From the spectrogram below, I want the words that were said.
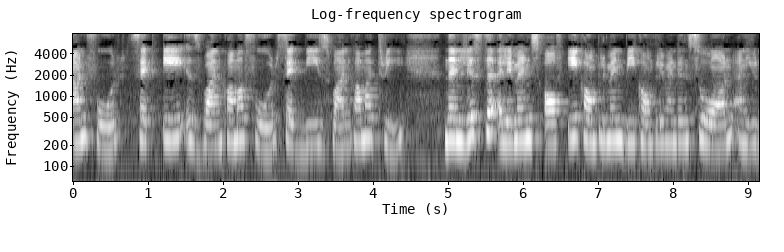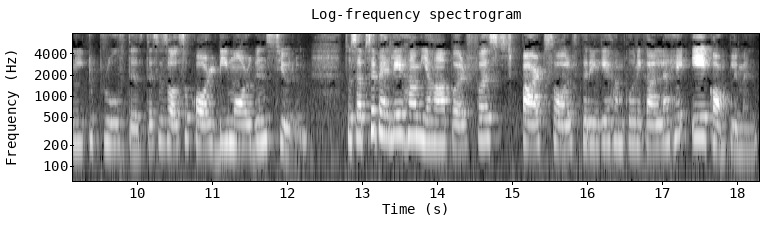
and four set A is one comma four set B is one comma three Then list the elements of A complement, B complement and so on and you need to prove this. This is also called De Morgan's theorem. तो सबसे पहले हम यहाँ पर फ़र्स्ट पार्ट सॉल्व करेंगे हमको निकालना है ए कॉम्प्लीमेंट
